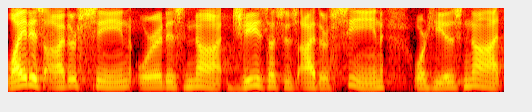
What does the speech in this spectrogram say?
Light is either seen or it is not. Jesus is either seen or he is not.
